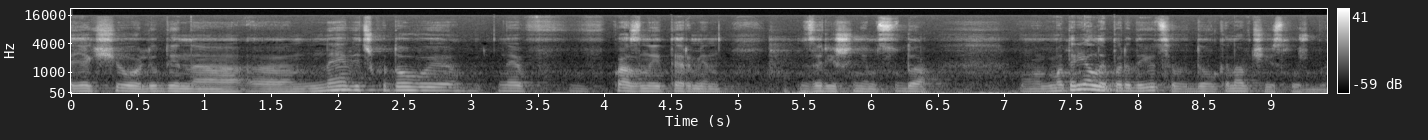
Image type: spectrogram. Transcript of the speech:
Якщо людина е, не відшкодовує не вказаний термін за рішенням суда, е, матеріали передаються до виконавчої служби.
